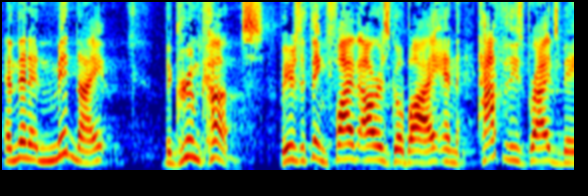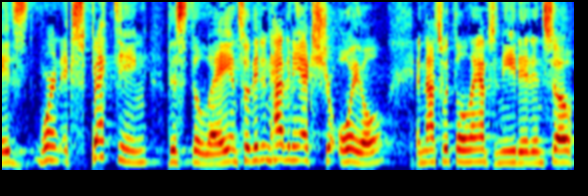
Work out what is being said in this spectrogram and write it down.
And then at midnight, the groom comes. But here's the thing five hours go by, and half of these bridesmaids weren't expecting this delay, and so they didn't have any extra oil, and that's what the lamps needed. And so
